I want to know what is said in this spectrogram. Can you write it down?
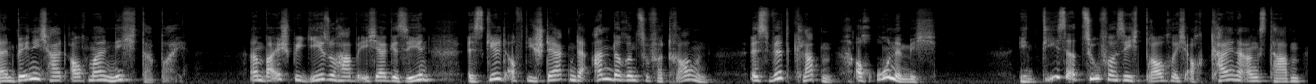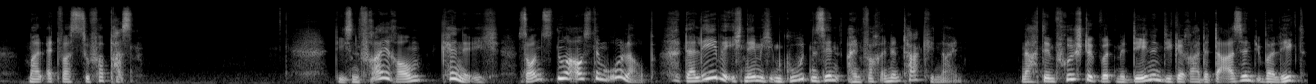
dann bin ich halt auch mal nicht dabei. Am Beispiel Jesu habe ich ja gesehen, es gilt auf die Stärken der anderen zu vertrauen. Es wird klappen, auch ohne mich. In dieser Zuversicht brauche ich auch keine Angst haben, mal etwas zu verpassen. Diesen Freiraum kenne ich, sonst nur aus dem Urlaub. Da lebe ich nämlich im guten Sinn einfach in den Tag hinein. Nach dem Frühstück wird mit denen, die gerade da sind, überlegt,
